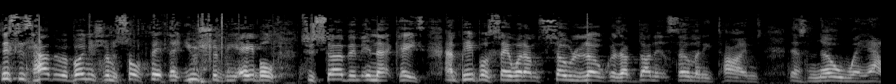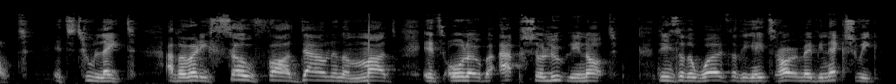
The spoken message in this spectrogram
This is how the Rabbi Shalom saw fit that you should be able to serve him in that case. And people say, well, I'm so low because I've done it so many times. There's no way out. It's too late. I'm already so far down in the mud. It's all over. Absolutely not. These are the words of the Yetzer Hara. Maybe next week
